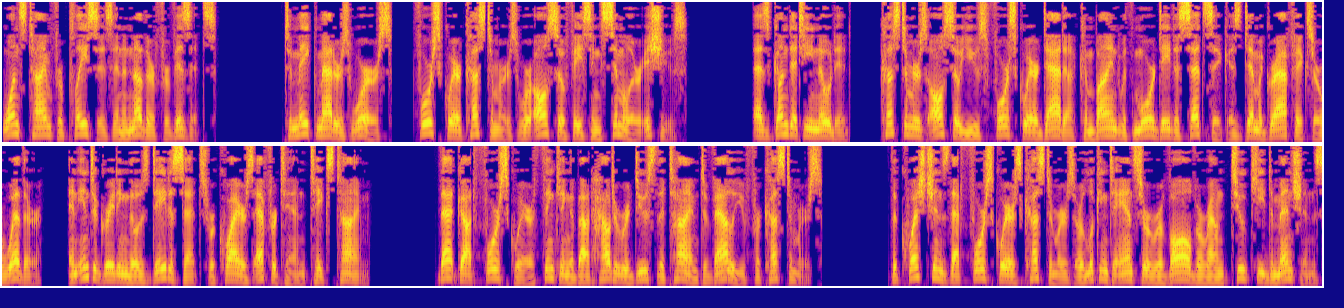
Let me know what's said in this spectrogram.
once time for places and another for visits. To make matters worse, Foursquare customers were also facing similar issues. As Gundeti noted, customers also use Foursquare data combined with more data sets as demographics or weather, and integrating those datasets requires effort and takes time. That got Foursquare thinking about how to reduce the time to value for customers. The questions that Foursquare's customers are looking to answer revolve around two key dimensions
